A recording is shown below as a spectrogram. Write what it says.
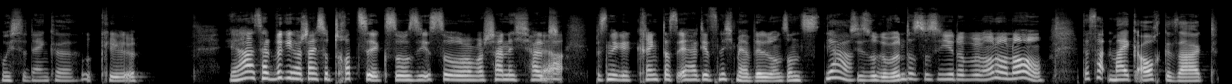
Wo ich so denke, Okay. Ja, ist halt wirklich wahrscheinlich so trotzig. So, sie ist so wahrscheinlich halt Ja. ein bisschen gekränkt, dass er halt jetzt nicht mehr will. Und sonst Ja. ist sie so gewöhnt, dass es jeder will. I don't know. Das hat Mike auch gesagt.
